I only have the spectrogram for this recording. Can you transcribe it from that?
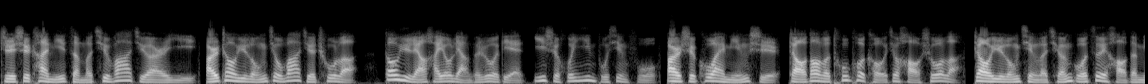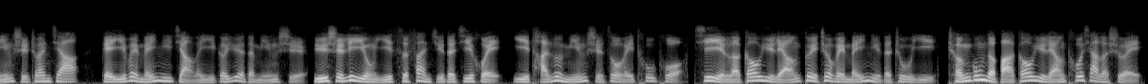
只是看你怎么去挖掘而已。而赵玉龙就挖掘出了。高育良还有两个弱点，一是婚姻不幸福，二是酷爱明史。找到了突破口就好说了。赵玉龙请了全国最好的明史专家，给一位美女讲了一个月的明史，于是利用一次饭局的机会，以谈论明史作为突破，吸引了高育良对这位美女的注意，成功的把高育良拖下了水。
